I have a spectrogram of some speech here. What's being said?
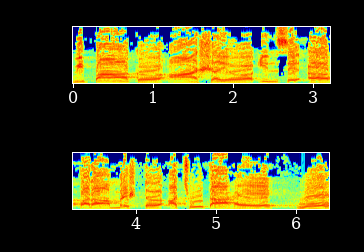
विपाक, आशय, इनसे अपरामृष्ट, अछूता है, वो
